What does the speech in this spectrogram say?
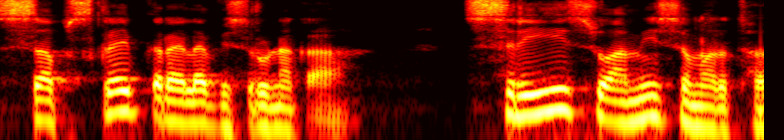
सबस्क्राईब करायला विसरू नका. श्री स्वामी समर्थ.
